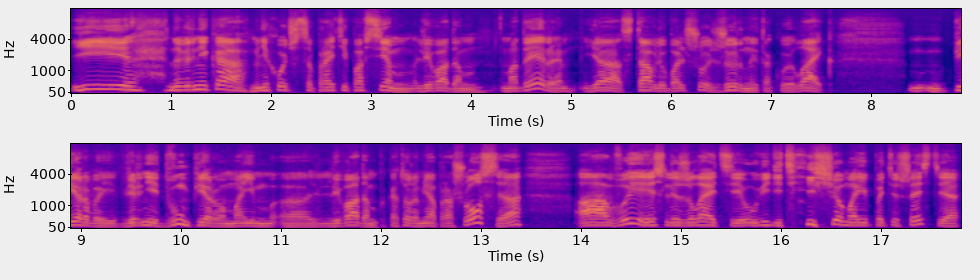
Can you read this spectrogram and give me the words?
И наверняка мне хочется пройти по всем левадам Мадейры. Я ставлю большой жирный такой лайк первый, вернее, двум первым моим э, левадам, по которым я прошелся. А вы, если желаете увидеть еще мои путешествия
